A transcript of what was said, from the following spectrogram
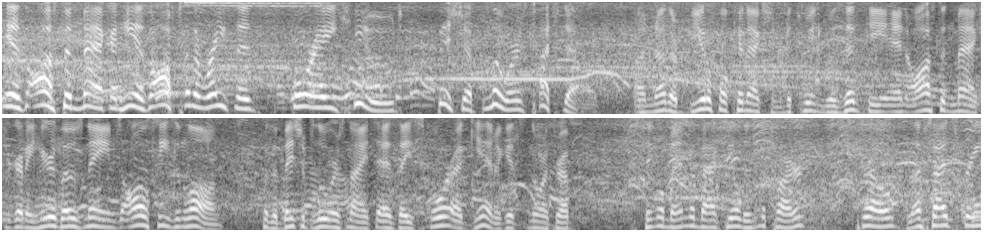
is Austin Mack, and he is off to the races for a huge Bishop Luers touchdown. Another beautiful connection between Wazinski and Austin Mack. You're going to hear those names all season long for the Bishop Luers Knights as they score again against Northrop. Single man in the backfield is McCarter. Throw, left side screen.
